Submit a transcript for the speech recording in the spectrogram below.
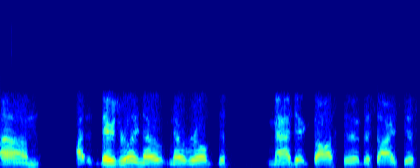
um, I, there's really no no real just magic sauce to it besides just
